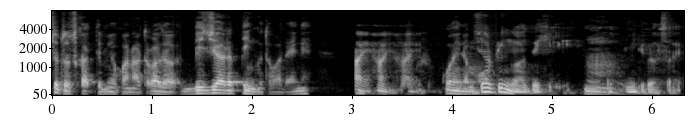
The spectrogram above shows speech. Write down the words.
ちょっと使ってみようかなとか、あとビジュアルピングとかだよね。はいはいはい。こういうのもビジュアルピングはぜひ、うんやってください。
